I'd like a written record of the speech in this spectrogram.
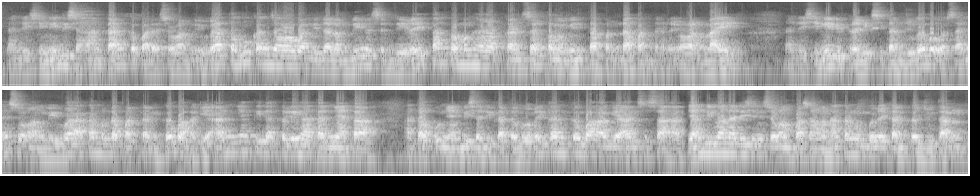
Dan di sini disarankan kepada seorang Libra temukan jawaban di dalam diri sendiri tanpa mengharapkan serta meminta pendapat dari orang lain dan di sini diprediksikan juga bahwasanya seorang Libra akan mendapatkan kebahagiaan yang tidak kelihatan nyata ataupun yang bisa dikategorikan kebahagiaan sesaat yang di mana di sini seorang pasangan akan memberikan kejutan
